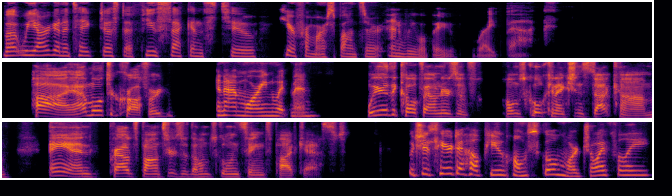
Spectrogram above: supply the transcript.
But we are going to take just a few seconds to hear from our sponsor, and we will be right back. Hi, I'm Walter Crawford. And I'm Maureen Whitman. We are the co founders of homeschoolconnections.com and proud sponsors of the Homeschooling Saints podcast, which is here to help you homeschool more joyfully,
